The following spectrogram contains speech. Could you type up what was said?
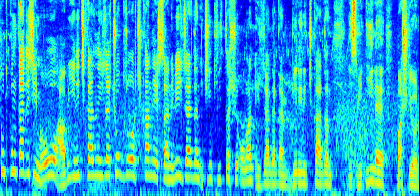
Tutkun kardeşim o abi yeni çıkardın ejder çok zor çıkan efsanevi ejderden için kilit taşı olan ejderlerden birini çıkardın. İsmi I ile başlıyor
